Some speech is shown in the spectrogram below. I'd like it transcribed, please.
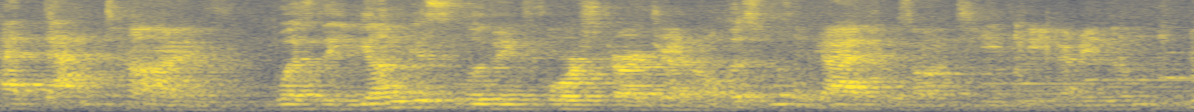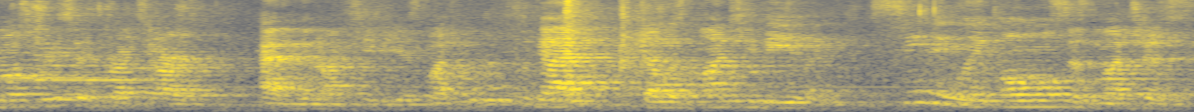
At that time, was the youngest living four-star general. This was a guy that was on TV. I mean, the most recent drug czars haven't been on TV as much, but this was a guy that was on TV like, seemingly almost as much as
